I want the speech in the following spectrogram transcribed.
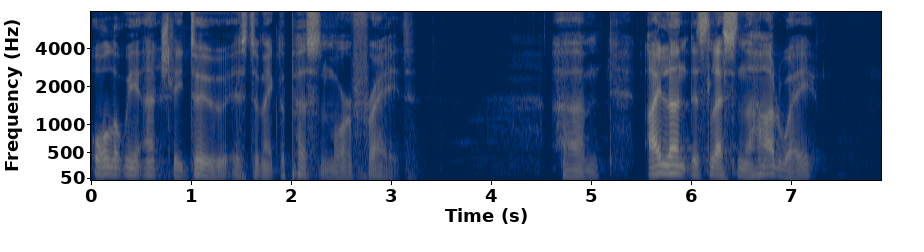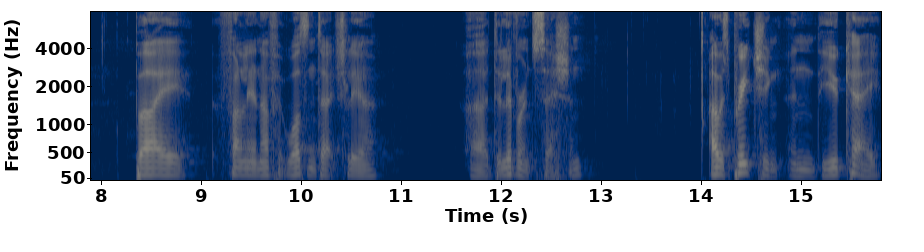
all that we actually do is to make the person more afraid. Um, I learned this lesson the hard way by, funnily enough, it wasn't actually a, a deliverance session. I was preaching in the UK,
